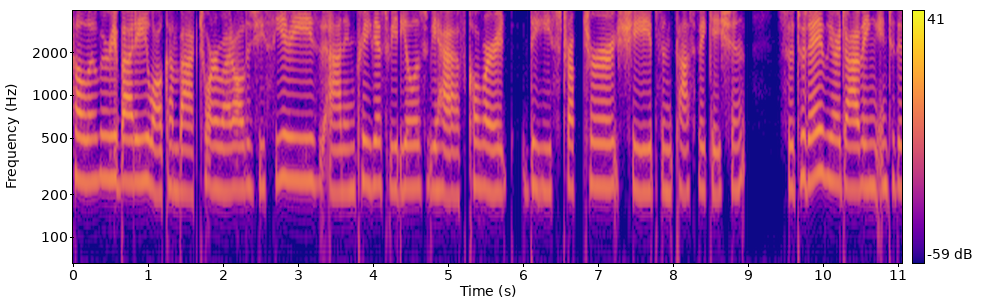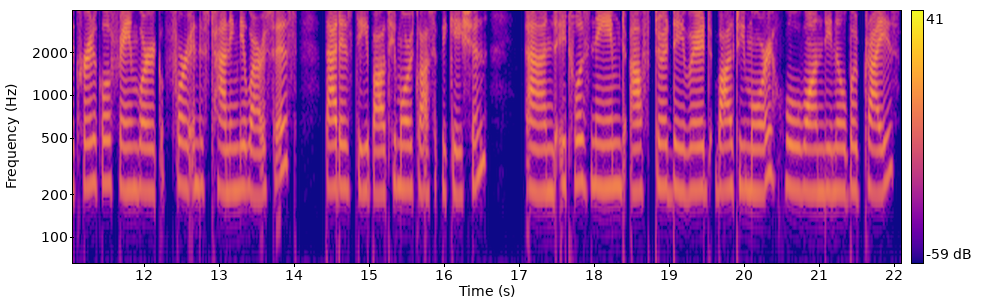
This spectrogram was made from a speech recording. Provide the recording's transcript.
Hello everybody, welcome back to our virology series. And in previous videos we have covered the structure, shapes and classification. So today we are diving into the critical framework for understanding the viruses, that is the Baltimore classification. And it was named after David Baltimore who won the Nobel Prize.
